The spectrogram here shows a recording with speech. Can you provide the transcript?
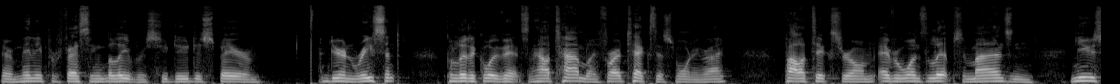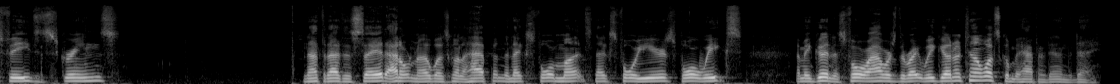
There are many professing believers who do despair during recent political events. And how timely for our text this morning, right? Politics are on everyone's lips and minds and news feeds and screens. Not that I have to say it, I don't know what's going to happen the next four months, next four years, four weeks. I mean, goodness, four hours the rate we go, don't tell what's going to be happening at the end of the day.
